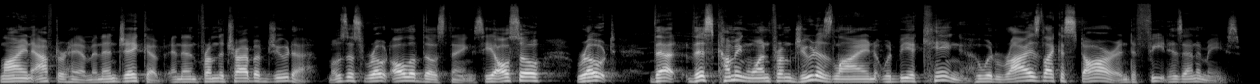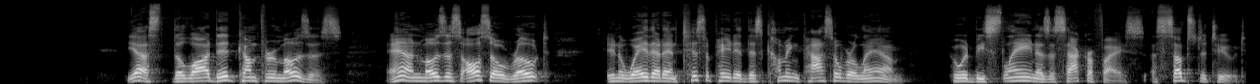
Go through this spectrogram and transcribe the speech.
line after him, and then Jacob, and then from the tribe of Judah. Moses wrote all of those things. He also wrote that this coming one from Judah's line would be a king who would rise like a star and defeat his enemies. Yes, the law did come through Moses, and Moses also wrote in a way that anticipated this coming Passover lamb who would be slain as a sacrifice, a substitute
